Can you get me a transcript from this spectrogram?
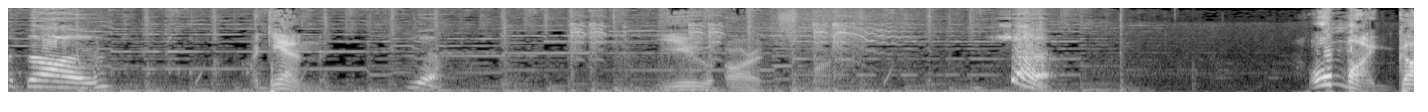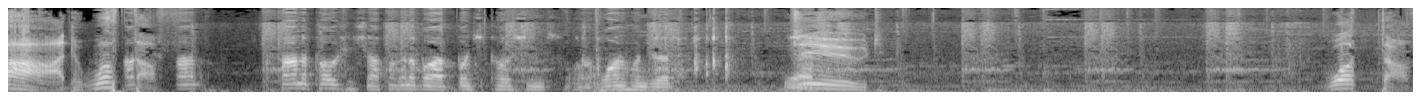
I died. Again. Yeah. You are smart. Shut up! Oh my god! What the I f- found, found a potion shop. I'm gonna buy a bunch of potions. Uh, 100. Yeah. Dude! What the f-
